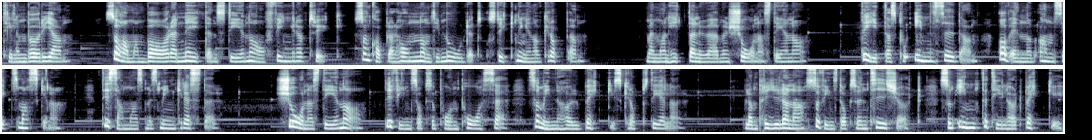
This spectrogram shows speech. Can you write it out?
Till en början så har man bara Nathans DNA och fingeravtryck som kopplar honom till mordet och styckningen av kroppen. Men man hittar nu även Shonas DNA. Det hittas på insidan av en av ansiktsmaskerna tillsammans med sminkrester. Shonas DNA det finns också på en påse som innehöll Beckys kroppsdelar. Bland prylarna så finns det också en t-shirt som inte tillhört Becky.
